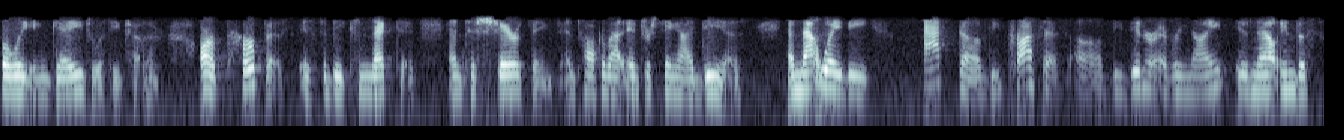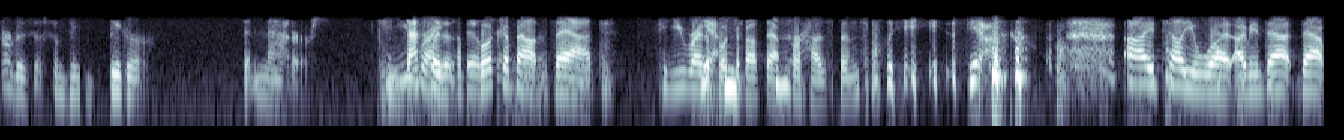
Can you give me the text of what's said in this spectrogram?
fully engage with each other. Our purpose is to be connected and to share things and talk about interesting ideas. And that way the act of, the process of the dinner every night is now in the service of something bigger that matters. Can you That's write a book about that? Can you write Yeah. a book about that mm-hmm. for husbands, please? Yeah. I tell you what, I mean that that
